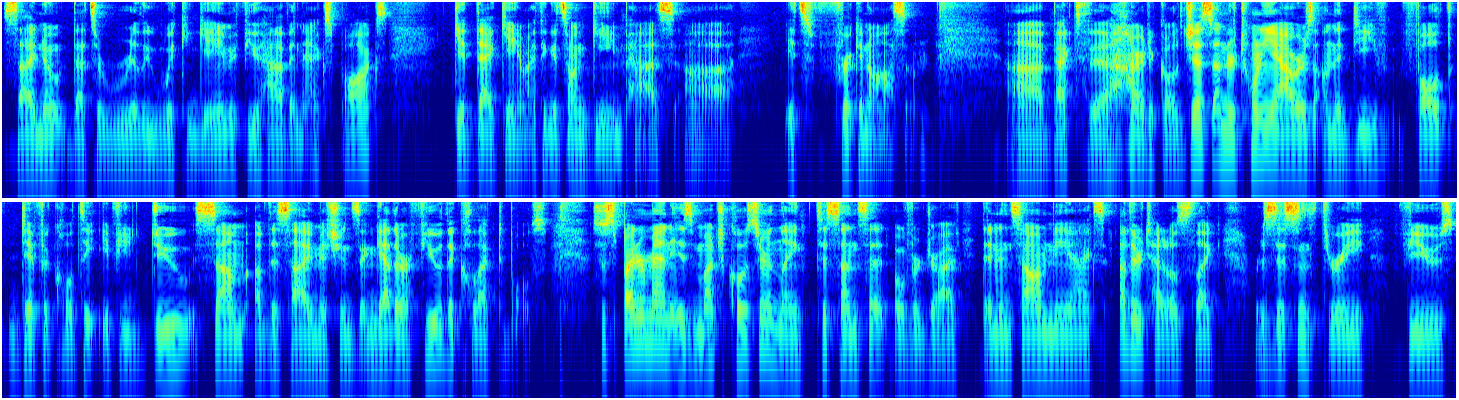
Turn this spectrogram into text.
Side note, that's a really wicked game if you have an Xbox. get that game. I think it's on Game Pass. Uh, it's freaking awesome. Uh, back to the article. Just under 20 hours on the default difficulty if you do some of the side missions and gather a few of the collectibles. So, Spider Man is much closer in length to Sunset Overdrive than Insomniac's other titles like Resistance 3, Fuse,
